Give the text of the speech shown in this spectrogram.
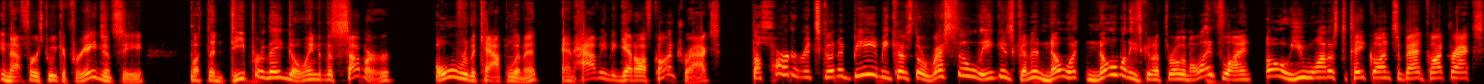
in that first week of free agency. But the deeper they go into the summer over the cap limit, and having to get off contracts, the harder it's going to be because the rest of the league is going to know it. Nobody's going to throw them a lifeline. Oh, you want us to take on some bad contracts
